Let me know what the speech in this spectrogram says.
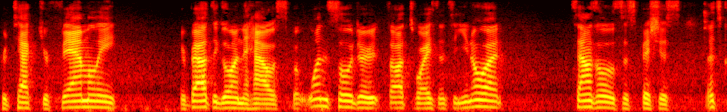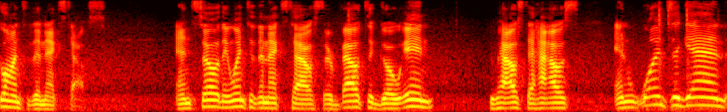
protect your family. They're about to go in the house, but one soldier thought twice and said, You know what? Sounds a little suspicious. Let's go on to the next house. And so they went to the next house. They're about to go in to house to house. And once again,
